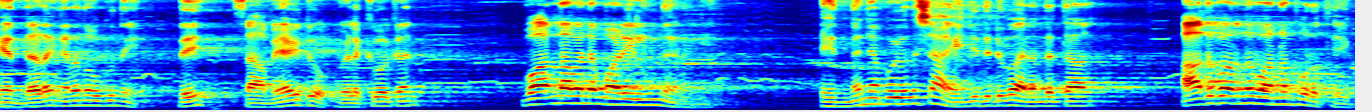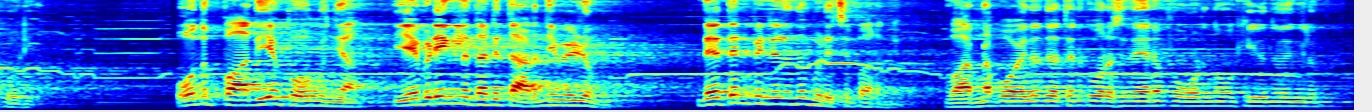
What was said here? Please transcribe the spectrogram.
എന്താടാ എങ്ങനെ നോക്കുന്നേ? ദേ സമയമായിട്ടോ വിളക്ക് വെക്കാൻ. വാർണ അവന്റെ മടിയിൽ നിന്ന് ഇറങ്ങി. എന്നാ ഞാൻ പോയി ഒന്ന് ഷൈൻ ചെയ്തിട്ട് വരാൻ തെത്താ. അത് പറഞ്ഞ് വാർണ പുറത്തേക്ക് ഓടി. ഒന്ന് പതിയെ പോകുഞ്ഞ എവിടെയെങ്കിലും തട്ടി തടഞ്ഞു വീഴും. ദത്തൻ പിന്നിൽ നിന്ന് വിളിച്ചു പറഞ്ഞു. വർണ പോയതും ദത്തൻ കുറച്ചു നേരം ഫോൺ നോക്കിയിരുന്നുവെങ്കിലും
